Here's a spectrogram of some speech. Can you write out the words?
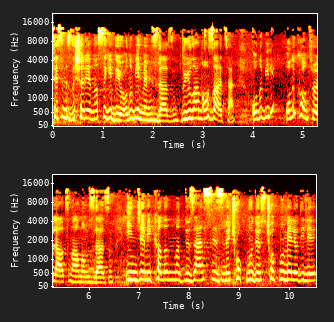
sesimiz dışarıya nasıl gidiyor onu bilmemiz lazım. Duyulan o zaten. Onu bilip onu kontrol altına almamız lazım. İnce mi, kalın mı, düzensiz mi, çok mu düz, çok mu melodili?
